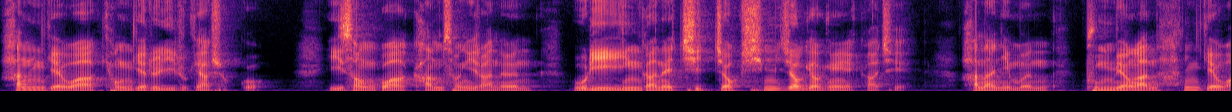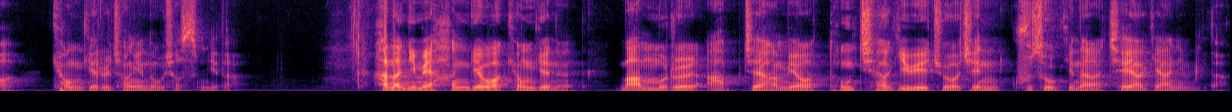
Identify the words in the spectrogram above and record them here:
한계와 경계를 이루게 하셨고 이성과 감성이라는 우리 인간의 지적 심적 영역에까지 하나님은 분명한 한계와 경계를 정해 놓으셨습니다. 하나님의 한계와 경계는 만물을 압제하며 통치하기 위해 주어진 구속이나 제약이 아닙니다.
